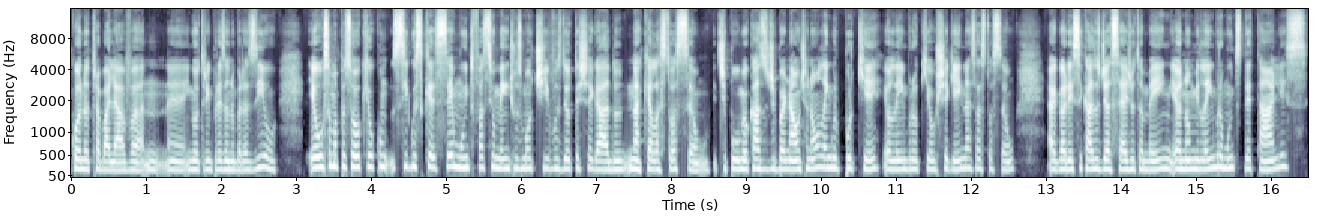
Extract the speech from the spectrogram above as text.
quando eu trabalhava né, em outra empresa no Brasil, eu sou uma pessoa que eu consigo esquecer muito facilmente os motivos de eu ter chegado naquela situação. Tipo, o meu caso de burnout, eu não lembro porquê, eu lembro que eu cheguei nessa situação. Agora, esse caso de assédio também, eu não me lembro muitos detalhes,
